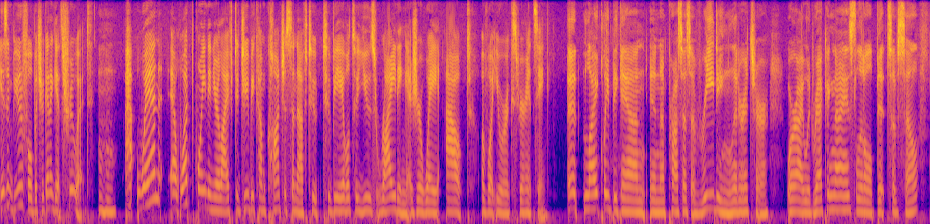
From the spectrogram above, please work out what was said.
isn't beautiful, but you're going to get through it. Mm-hmm. When, at what point in your life did you become conscious enough to, to be able to use writing as your way out of what you were experiencing? It likely began in a process of reading literature where I would recognize little bits of self.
